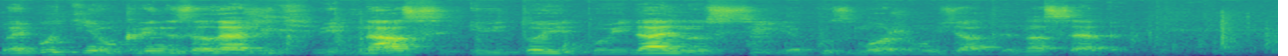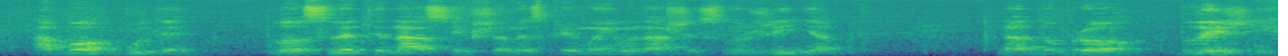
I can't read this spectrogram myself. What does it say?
Майбутнє України залежить від нас і від тої відповідальності, яку зможемо взяти на себе. А Бог буде благословити нас, якщо ми спрямуємо наше служіння на добро ближніх,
